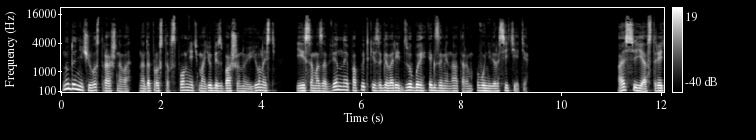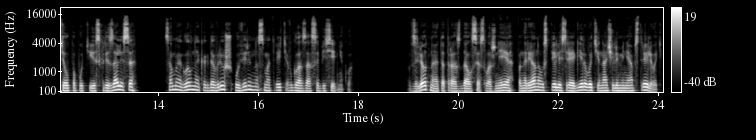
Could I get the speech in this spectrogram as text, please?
Ну да ничего страшного, надо просто вспомнить мою безбашенную юность и самозабвенные попытки заговорить зубы экзаменатором в университете. Асси я встретил по пути из Хризалиса. Самое главное, когда врешь, уверенно смотреть в глаза собеседнику. Взлет на этот раз дался сложнее, панарианы успели среагировать и начали меня обстреливать.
